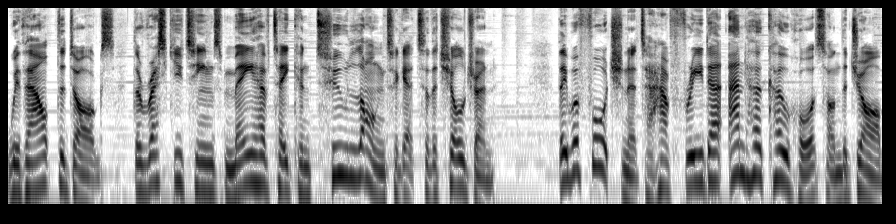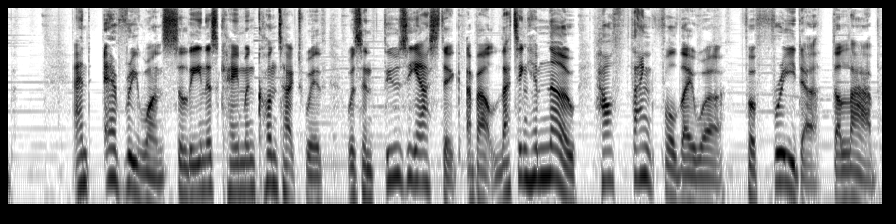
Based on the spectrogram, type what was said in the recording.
Without the dogs, the rescue teams may have taken too long to get to the children. They were fortunate to have Frida and her cohorts on the job. And everyone Salinas came in contact with was enthusiastic about letting him know how thankful they were for Frida the lab.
